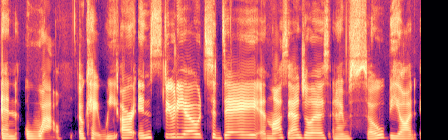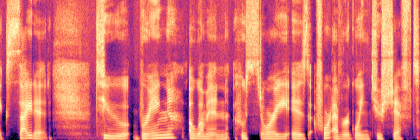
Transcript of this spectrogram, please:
And wow, okay, we are in studio today in Los Angeles, and I'm so beyond excited to bring a woman whose story is forever going to shift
